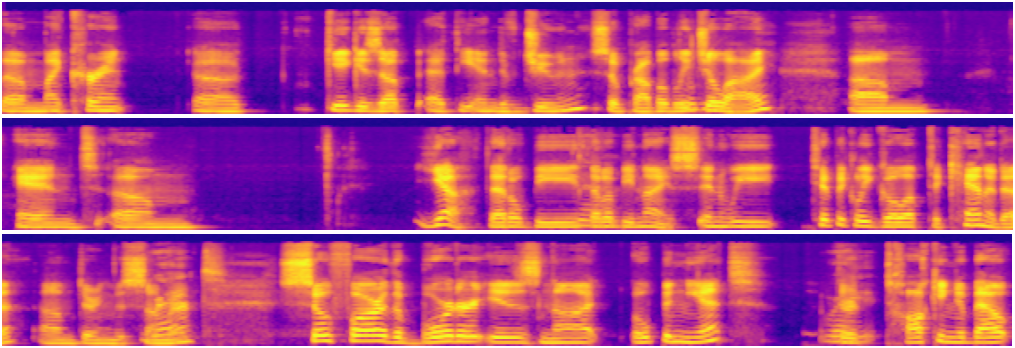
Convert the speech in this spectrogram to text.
uh, my current uh, gig is up at the end of June, so probably mm-hmm. July. Um, and um, yeah, that'll be yeah. that'll be nice. And we typically go up to Canada um, during the summer. Right. So far, the border is not open yet. They're talking about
